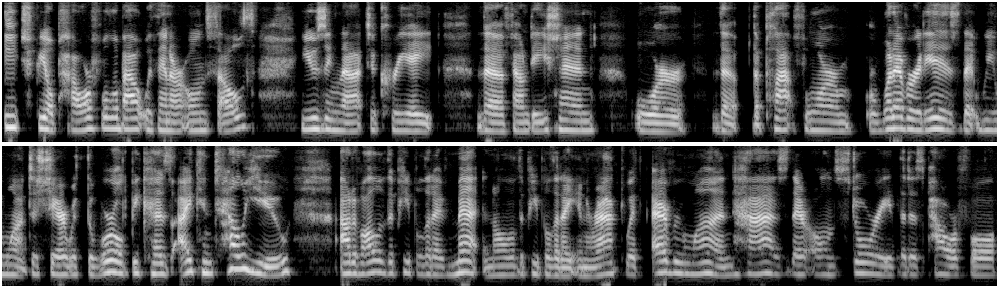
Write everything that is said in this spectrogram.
each feel powerful about within our own selves, using that to create the foundation or the the platform or whatever it is that we want to share with the world because I can tell you out of all of the people that I've met and all of the people that I interact with everyone has their own story that is powerful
